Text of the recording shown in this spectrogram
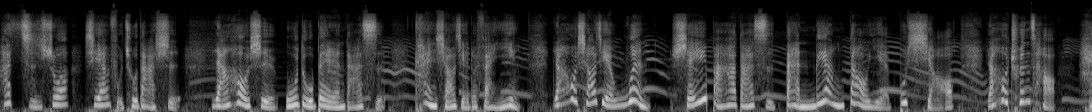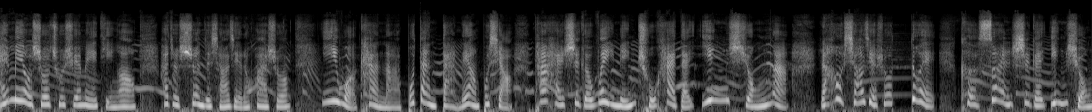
他只说西安府出大事，然后是无毒被人打死，看小姐的反应，然后小姐问。谁把他打死？胆量倒也不小。然后春草还没有说出薛梅婷哦，他就顺着小姐的话说：“依我看呐、不但胆量不小，他还是个为民除害的英雄啊。”然后小姐说：“对，可算是个英雄。”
